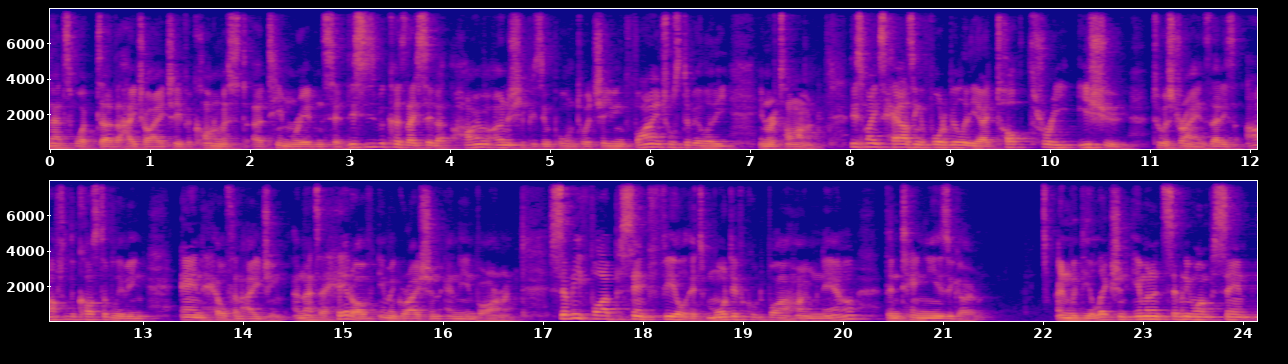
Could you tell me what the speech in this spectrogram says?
And that's what uh, the HIA chief economist uh, Tim Reardon said. This is because they see that home ownership is important to achieving financial stability in retirement. This makes housing affordability a top three issue to Australians, that is, after the cost of living and health and ageing, and that's ahead of immigration and the environment. 75% feel it's more difficult to buy a home now than 10 years ago. And with the election imminent, 71%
